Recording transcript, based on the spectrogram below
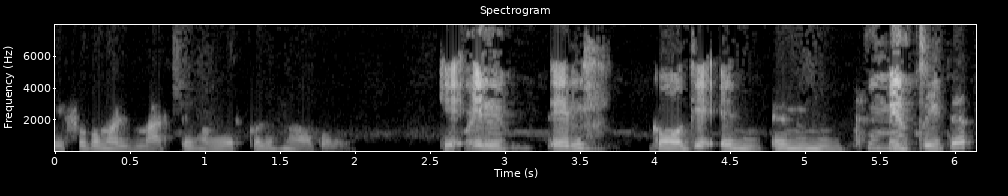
que fue como el martes o miércoles, no me acuerdo. Que Fue- el, el, como que en, en. Twitter,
